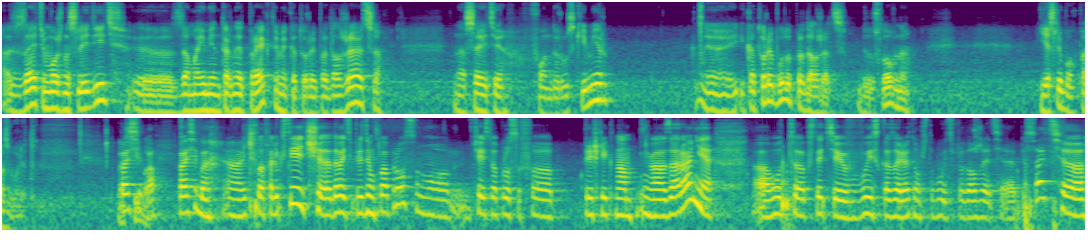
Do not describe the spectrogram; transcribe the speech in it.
За этим можно следить, э, за моими интернет-проектами, которые продолжаются на сайте фонда «Русский мир», э, и которые будут продолжаться, безусловно, если Бог позволит. Спасибо. Спасибо, Вячеслав Алексеевич. Давайте перейдем к вопросам. Часть вопросов пришли к нам а, заранее. А, вот, э, кстати, вы сказали о том, что будете продолжать э, писать. Э,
